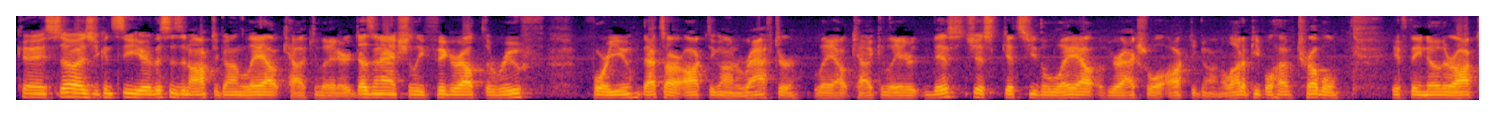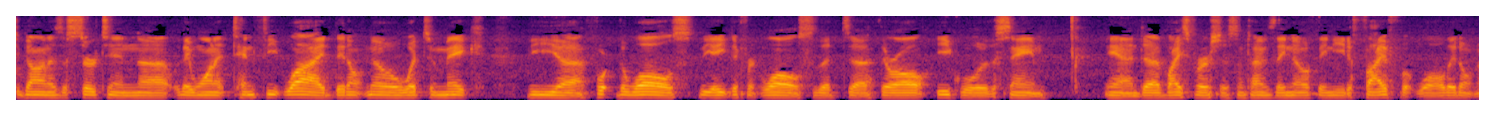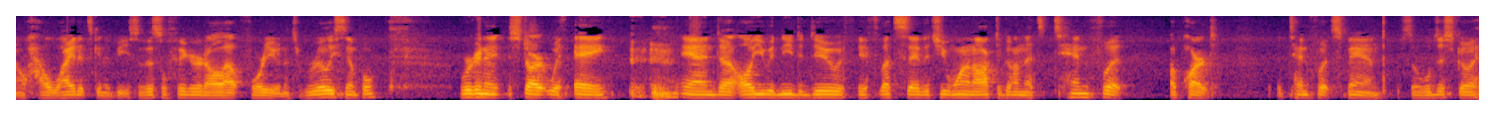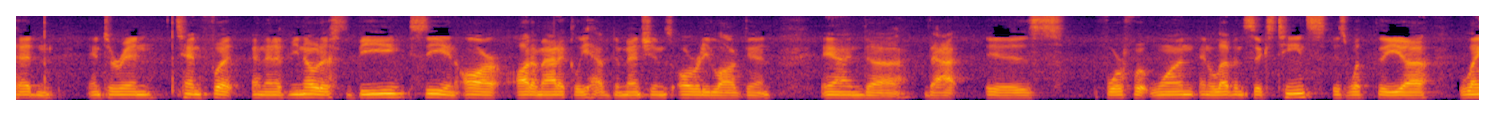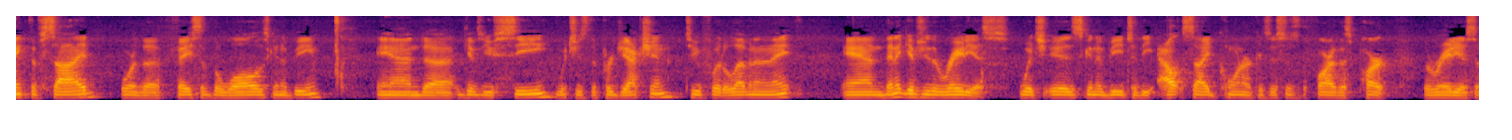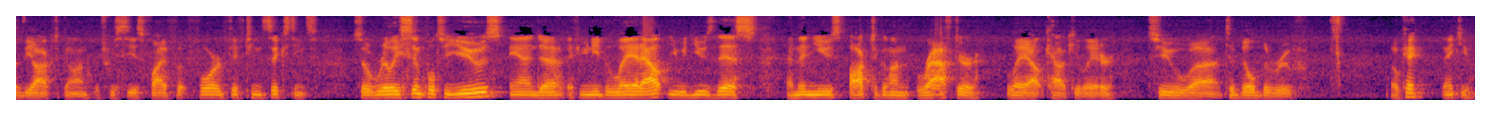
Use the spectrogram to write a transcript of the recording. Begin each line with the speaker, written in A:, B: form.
A: Okay, so as you can see here, this is an octagon layout calculator. It doesn't actually figure out the roof for you. That's our octagon rafter layout calculator. This just gets you the layout of your actual octagon. A lot of people have trouble if they know their octagon is a certain, uh, they want it 10 feet wide, they don't know what to make the, uh, the walls, the eight different walls, so that uh, they're all equal or the same and uh, vice versa. Sometimes they know if they need a five foot wall, they don't know how wide it's going to be. So this will figure it all out for you, and it's really simple. We're going to start with A, and uh, all you would need to do if, if, let's say that you want an octagon that's 10 foot apart, a 10 foot span. So we'll just go ahead and enter in 10 foot, and then if you notice, B, C, and R automatically have dimensions already logged in, and uh, that is four foot one and 11 sixteenths is what the uh, length of side or the face of the wall is going to be. And uh, it gives you C which is the projection two foot 11 and an eighth. And then it gives you the radius which is going to be to the outside corner because this is the farthest part the radius of the octagon which we see is 5 foot 4 and 15 sixteenths. So really simple to use and uh, if you need to lay it out you would use this and then use octagon rafter layout calculator to, uh, to build the roof. Okay, thank you.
